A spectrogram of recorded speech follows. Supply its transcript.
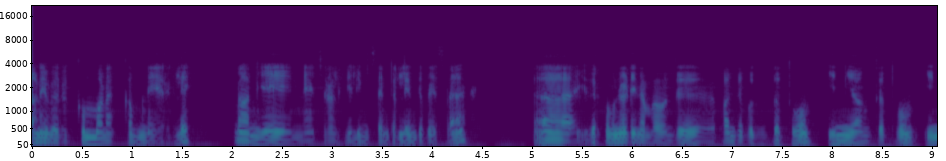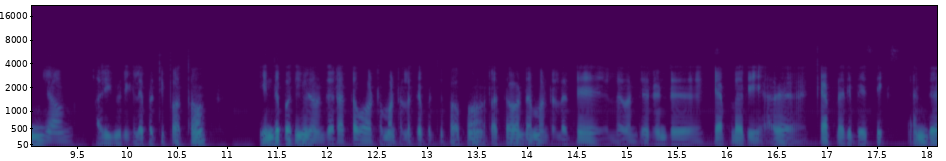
அனைவருக்கும் வணக்கம் நேயர்களே. நான் ஏ நேச்சுரல் ஹீலிங் சென்டர்லேருந்து பேசுகிறேன் இதற்கு முன்னாடி நம்ம வந்து பஞ்சபூத தத்துவம் இன்யாங் தத்துவம் இன்யாங் அறிகுறிகளை பற்றி பார்த்தோம். இந்த பதிவில் வந்து ரத்த ஓட்ட மண்டலத்தை பற்றி பார்ப்போம். ரத்த ஓட்ட மண்டலத்தில் வந்து ரெண்டு capillary capillary basics and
